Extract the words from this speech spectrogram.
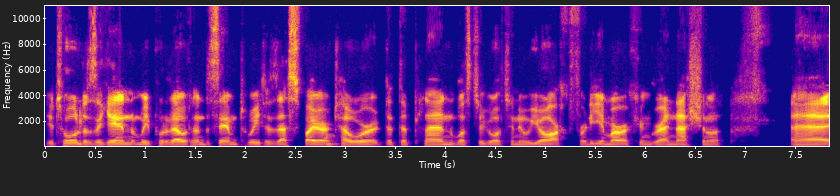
You told us again, and we put it out on the same tweet as Aspire Tower that the plan was to go to New York for the American Grand National. Uh,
